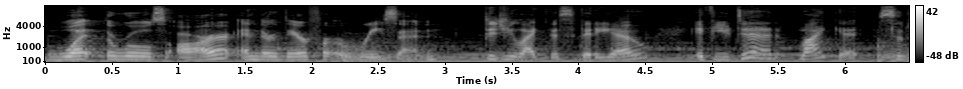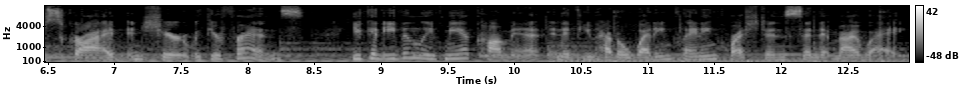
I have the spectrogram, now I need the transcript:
what the rules are and they're there for a reason. Did you like this video? If you did, like it, subscribe, and share it with your friends. You can even leave me a comment, and if you have a wedding planning question, send it my way.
